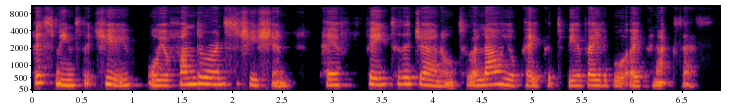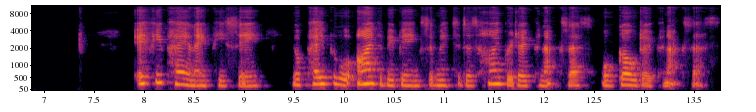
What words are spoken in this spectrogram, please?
This means that you, or your funder or institution, pay a fee to the journal to allow your paper to be available open access. If you pay an APC, your paper will either be being submitted as hybrid open access or gold open access.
